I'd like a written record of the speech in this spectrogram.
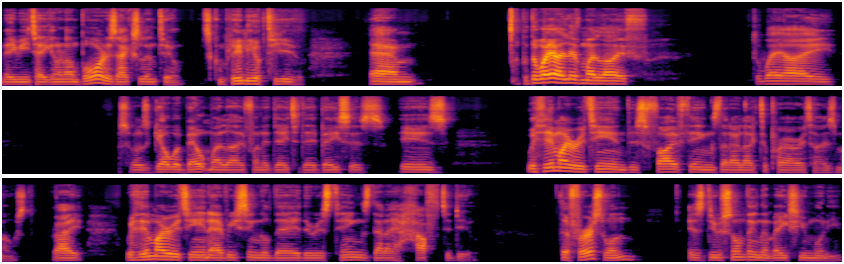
Maybe taking it on board is excellent too. It's completely up to you. Um, but the way I live my life, the way I, I suppose, go about my life on a day to day basis is within my routine, there's five things that I like to prioritize most, right? Within my routine, every single day, there is things that I have to do. The first one is do something that makes you money,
